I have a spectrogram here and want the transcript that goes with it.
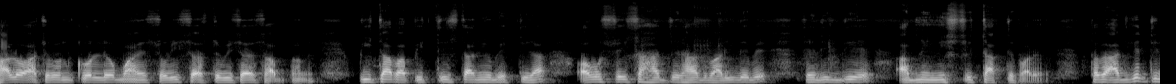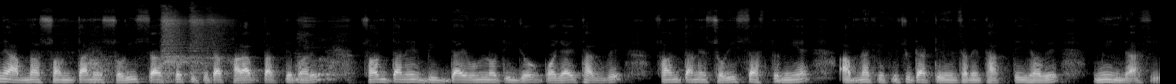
ভালো আচরণ করলেও মায়ের শরীর স্বাস্থ্য বিষয়ে সাবধান। পিতা বা পিতৃস্থানীয় ব্যক্তিরা অবশ্যই সাহায্যের হাত বাড়িয়ে দেবে, সেদিক দিয়ে আপনি নিশ্চিত থাকতে পারেন। তবে আজকের দিনে আপনার সন্তানের শরীর স্বাস্থ্য কিছুটা খারাপ থাকতে পারে। সন্তানের বিদ্যায় উন্নতি যোগ বজায় থাকবে। সন্তানের শরীর স্বাস্থ্য নিয়ে আপনাকে কিছুটা টেনশানে থাকতেই হবে মীন রাশি।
